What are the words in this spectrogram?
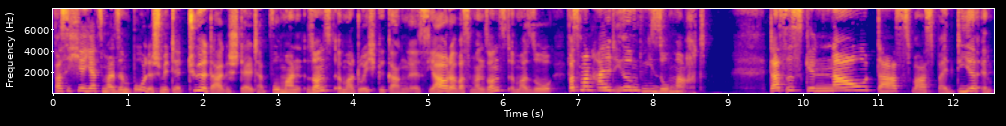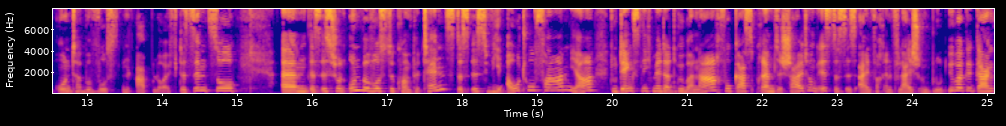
was ich hier jetzt mal symbolisch mit der Tür dargestellt habe, wo man sonst immer durchgegangen ist, ja, oder was man sonst immer so, was man halt irgendwie so macht. Das ist genau das, was bei dir im Unterbewussten abläuft. Das sind so, ähm, das ist schon unbewusste Kompetenz. Das ist wie Autofahren, ja. Du denkst nicht mehr darüber nach, wo Gas, Bremse, Schaltung ist. Das ist einfach in Fleisch und Blut übergegangen.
